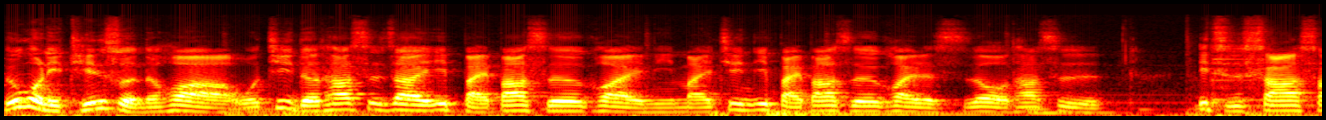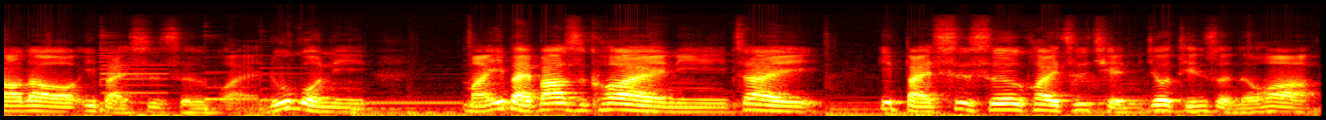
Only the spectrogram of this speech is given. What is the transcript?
如果你停损的话，我记得它是在一百八十二块，你买进一百八十二块的时候，它是一直杀杀到一百四十二块。如果你买一百八十块，你在一百四十二块之前你就停损的话，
